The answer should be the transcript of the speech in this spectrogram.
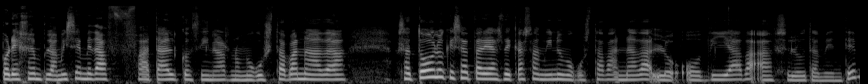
Por ejemplo, a mí se me da fatal cocinar, no me gustaba nada. O sea, todo lo que sea tareas de casa a mí no me gustaba nada, lo odiaba absolutamente.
